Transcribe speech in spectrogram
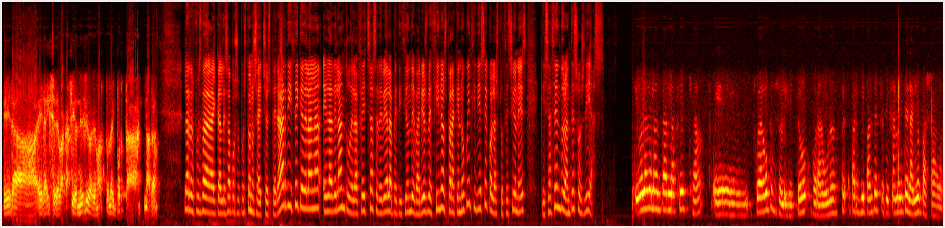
era, era irse de vacaciones y lo demás pues le importa nada. La respuesta de la alcaldesa, por supuesto, no se ha hecho esperar. Dice que el adelanto de la fecha se debe a la petición de varios vecinos para que no coincidiese con las procesiones que se hacen durante esos días. El motivo de adelantar la fecha eh, fue algo que se solicitó por algunos participantes precisamente el año pasado,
